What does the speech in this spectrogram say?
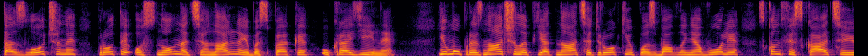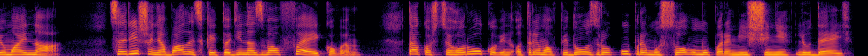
та злочини проти основ національної безпеки України. Йому призначили 15 років позбавлення волі з конфіскацією майна. Це рішення Балицький тоді назвав фейковим. Також цього року він отримав підозру у примусовому переміщенні людей.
